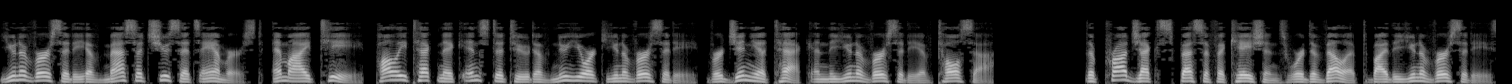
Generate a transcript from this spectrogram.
University of Massachusetts Amherst, MIT, Polytechnic Institute of New York University, Virginia Tech and the University of Tulsa. The project's specifications were developed by the universities,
